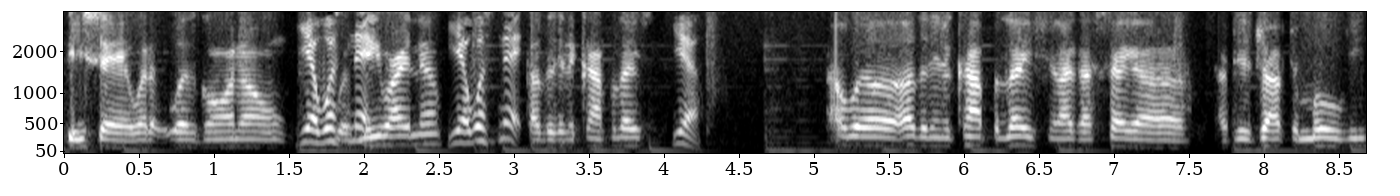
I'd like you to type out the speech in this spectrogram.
You said what what's going on? Yeah, what's with next? me right now? Yeah, what's next? Other than the compilation? Yeah. Oh, well, other than the compilation, like I say, uh, I just dropped a movie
